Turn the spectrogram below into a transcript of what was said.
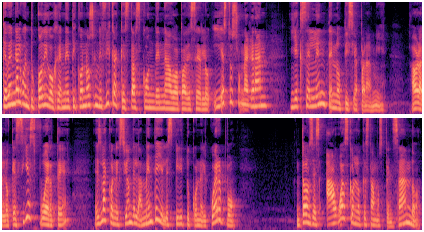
Que venga algo en tu código genético no significa que estás condenado a padecerlo. Y esto es una gran y excelente noticia para mí. Ahora, lo que sí es fuerte es la conexión de la mente y el espíritu con el cuerpo. Entonces, aguas con lo que estamos pensando,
